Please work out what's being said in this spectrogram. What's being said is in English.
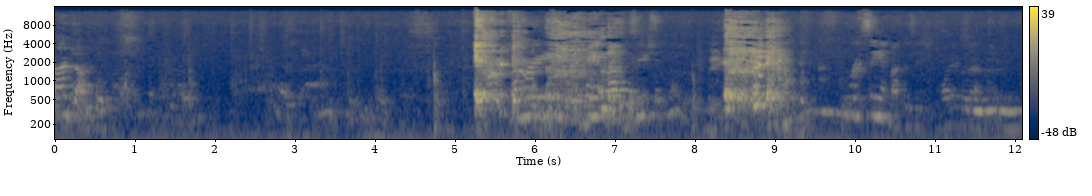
Plant डाल दो We're saying my position, whatever that means.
